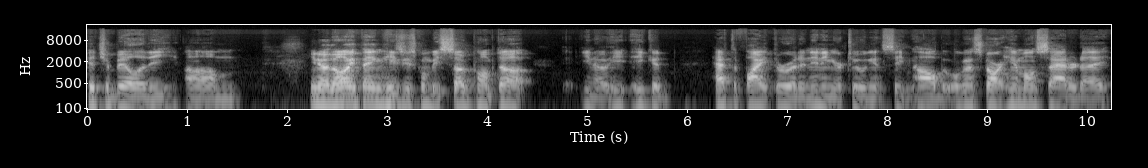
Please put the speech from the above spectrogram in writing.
pitchability. Um, you know, the only thing he's just going to be so pumped up, you know, he he could have to fight through it an inning or two against Seton Hall, but we're going to start him on Saturday.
